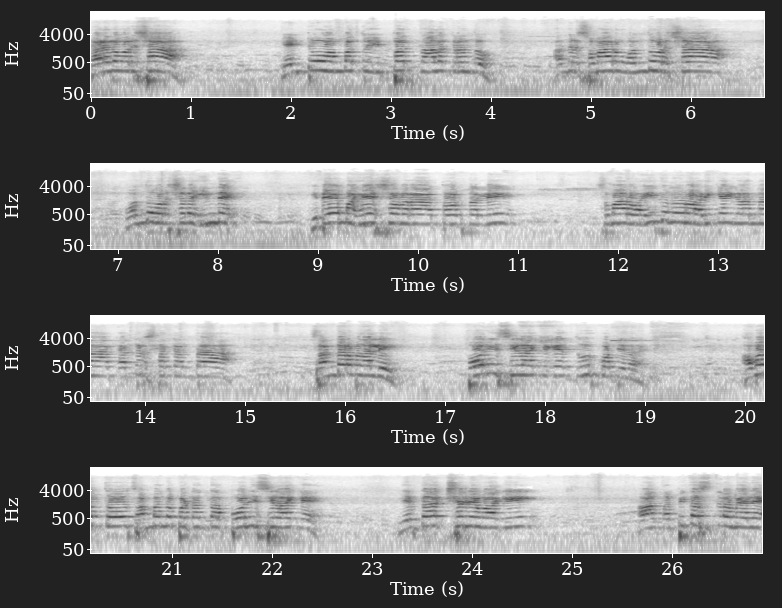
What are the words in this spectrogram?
ಕಳೆದ ವರ್ಷ ಎಂಟು ಒಂಬತ್ತು ಇಪ್ಪತ್ನಾಲ್ಕರಂದು, ಅಂದ್ರೆ ಸುಮಾರು ಒಂದು ವರ್ಷ, ಒಂದು ವರ್ಷದ ಹಿಂದೆ ಇದೇ ಮಹೇಶ್ ಅವರ ತೋಟದಲ್ಲಿ ಸುಮಾರು ಐದು ನೂರು ಅಡಿಕೆಗಳನ್ನ ಕತ್ತರಿಸ್ತಕ್ಕಂಥ ಸಂದರ್ಭದಲ್ಲಿ ಪೊಲೀಸ್ ಇಲಾಖೆಗೆ ದೂರು ಕೊಟ್ಟಿದ್ದಾರೆ. ಅವತ್ತು ಸಂಬಂಧಪಟ್ಟಂತ ಪೊಲೀಸ್ ಇಲಾಖೆ ನಿರ್ದಾಕ್ಷಿಣ್ಯವಾಗಿ ಆ ತಪ್ಪಿತಸ್ಥರ ಮೇಲೆ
